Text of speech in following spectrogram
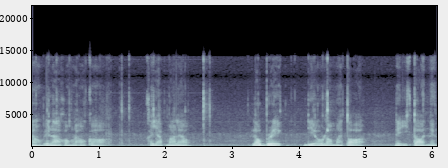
เอาเวลาของเราก็ขยับมาแล้ว เราเบรก เดี๋ยวเรามาต่อในอีกตอนหนึ่ง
